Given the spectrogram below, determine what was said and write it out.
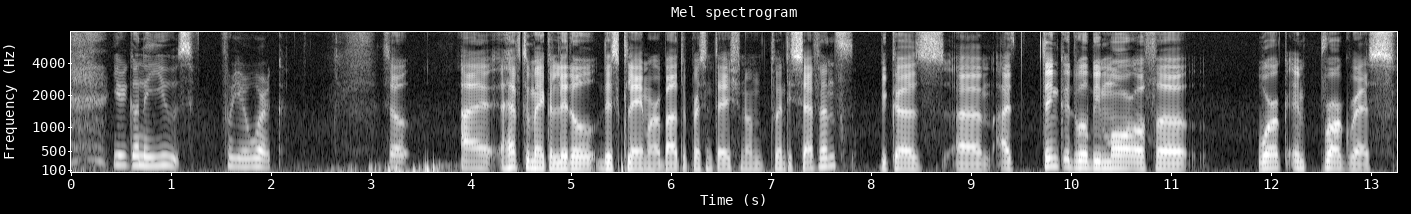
you're to use for your work? So I have to make a little disclaimer about the presentation on the 27th because um, I think it will be more of a work in progress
